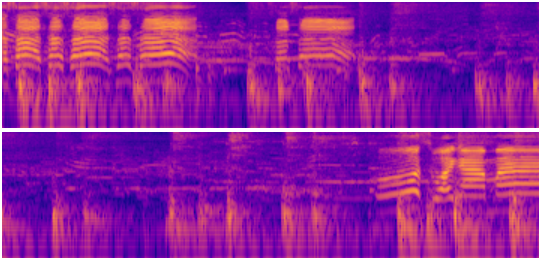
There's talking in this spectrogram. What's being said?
าซาซาซาซาซาซาซาโอ้ สวยงามมาก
